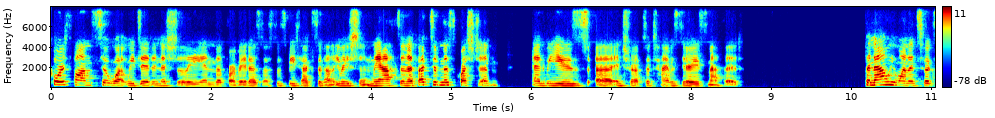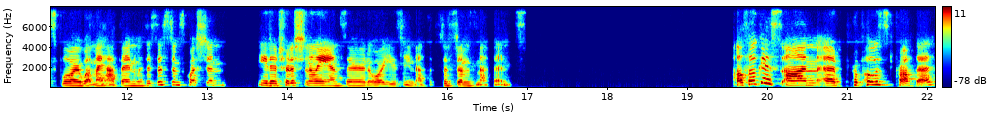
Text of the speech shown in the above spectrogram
corresponds to what we did initially in the Barbados SSB tax evaluation. We asked an effectiveness question and we used uh, interrupted time series method. But now we wanted to explore what might happen with a systems question, either traditionally answered or using method, systems methods. I'll focus on a proposed process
